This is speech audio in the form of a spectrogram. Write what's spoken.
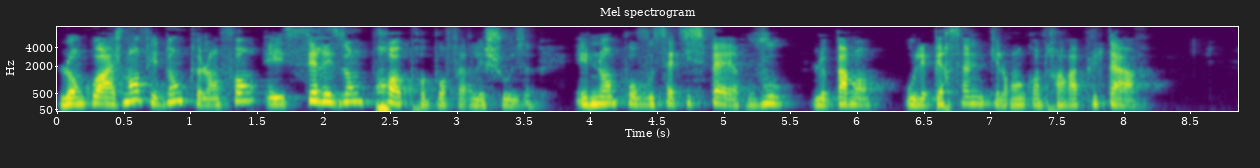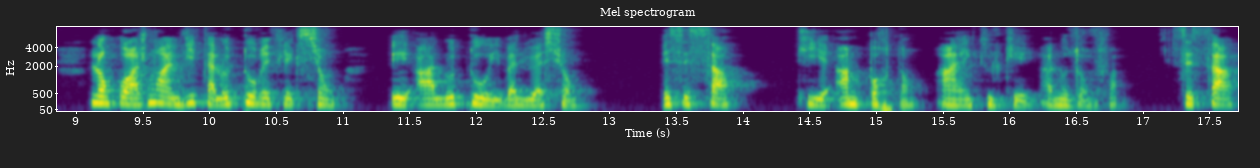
L'encouragement fait donc que l'enfant ait ses raisons propres pour faire les choses, et non pour vous satisfaire, vous, le parent, ou les personnes qu'il rencontrera plus tard. L'encouragement invite à l'auto-réflexion et à l'auto-évaluation. Et c'est ça qui est important à inculquer à nos enfants. C'est ça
